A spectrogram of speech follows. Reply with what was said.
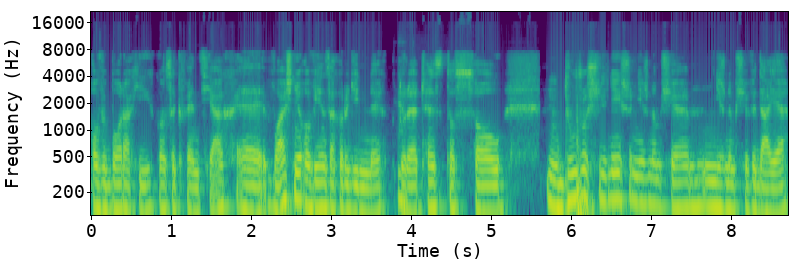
o wyborach i ich konsekwencjach, e, właśnie o więzach rodzinnych, które często są dużo silniejsze niż nam się, niż nam się wydaje.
